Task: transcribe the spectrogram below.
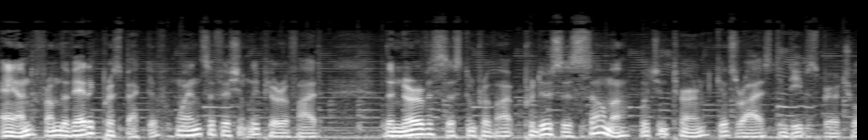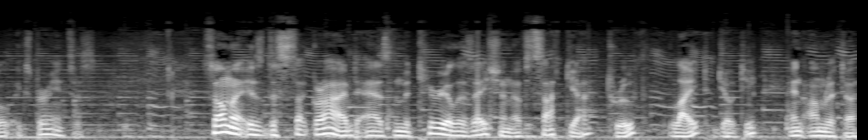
And, from the Vedic perspective, when sufficiently purified, the nervous system provi- produces soma, which in turn gives rise to deep spiritual experiences. Soma is described as the materialization of satya, truth, light, jyoti, and amrita,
